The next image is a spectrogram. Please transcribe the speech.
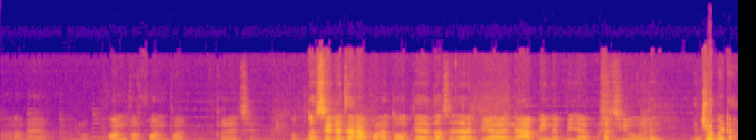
પણ હવે ફોન પર ફોન પર કરે છે. તો દસેક હજાર આપો ને તો અત્યારે દસ હજાર રૂપિયા એને આપીને બીજા પછી હું જો બેટા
